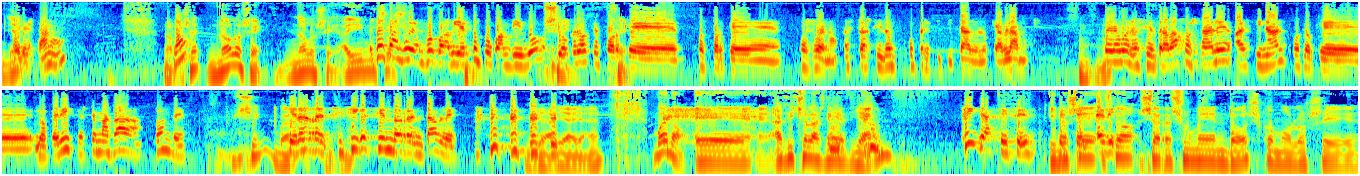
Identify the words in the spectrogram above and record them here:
Ya. pues ya está, ¿no? No, ¿no? lo sé, no lo sé, no lo sé. Hay Esto muchos... muy- un poco abierto, un poco ambiguo. Sí, Yo creo que porque, pues porque, pues bueno, esto ha sido un poco precipitado lo que hablamos. Pero bueno, si el trabajo sale, al final, pues lo que lo que dices, ¿qué más da? ¿Dónde? Sí, bueno. Si sigue siendo rentable. Ya, ya, ya. ¿eh? Bueno, eh, has dicho las 10 ya. Sí, ya, sí, sí. Y no sí, sé, sí. ¿esto se resume en dos como los eh,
